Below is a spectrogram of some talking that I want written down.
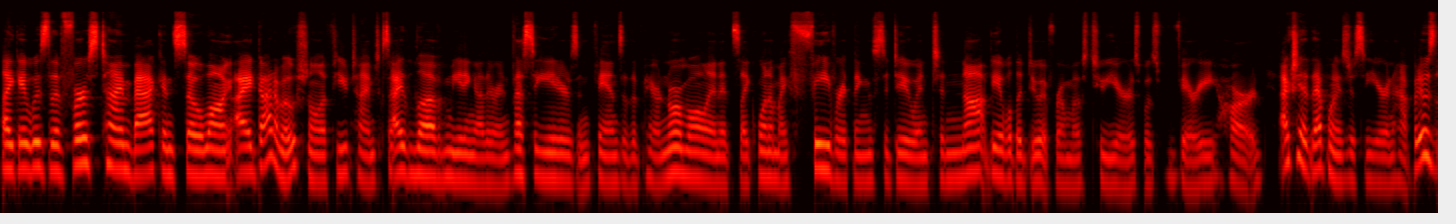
like, it was the first time back in so long. I got emotional a few times because I love meeting other investigators and fans of the paranormal. And it's like one of my favorite things to do. And to not be able to do it for almost two years was very hard. Actually, at that point, it was just a year and a half, but it was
